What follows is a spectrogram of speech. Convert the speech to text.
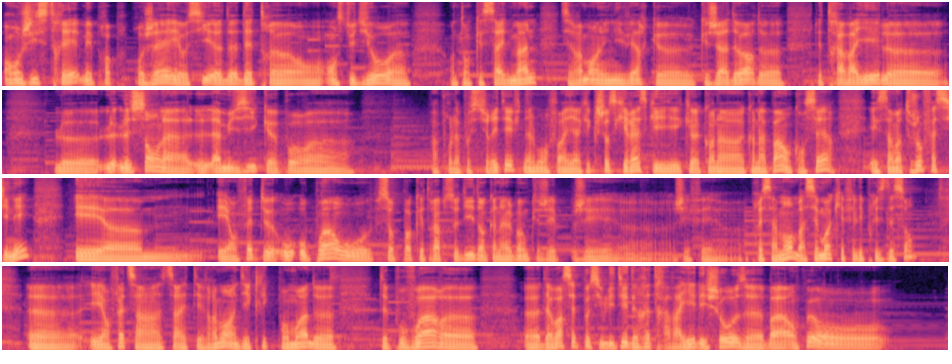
enregistrer mes propres projets et aussi euh, d'être euh, en, en studio euh, en tant que sideman. C'est vraiment un univers que, que j'adore de, de travailler le, le, le, le son, la, la musique pour, bah, pour la postérité finalement. Enfin, il y a quelque chose qui reste qui- qu'on n'a pas en concert et ça m'a toujours fasciné. Et, euh, et en fait, au, au point où sur Pocket Rhapsody, donc un album que j'ai j'ai euh, fait euh, récemment, bah, c'est moi qui ai fait les prises de son. Euh, et en fait, ça, ça a été vraiment un déclic pour moi de, de pouvoir euh, euh, d'avoir cette possibilité de retravailler les choses, bah, un peu en,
